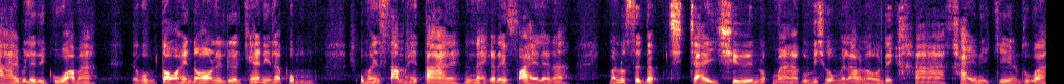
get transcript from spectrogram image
ตายไปเลยดีกว่ามาเดี๋ยวผมต่อให้น้องเลยเลือดแค่นี้แหละผม ผมให้ซ้ำให้ตายเลยไหนๆก็ได้ไฟแล้วนะมันรู้สึกแบบใจชื้นมากๆคุณผู้ชมเวลาเราได้ฆ่าใครในเกมถูกปะ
